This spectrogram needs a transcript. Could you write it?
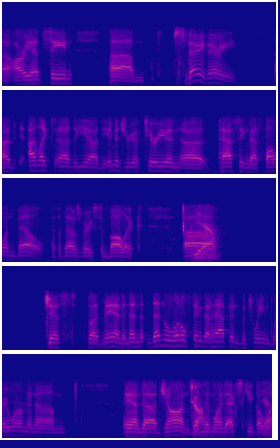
uh, Arya had seen. Um, just very, very. Uh, I liked uh, the uh, the imagery of Tyrion uh, passing that fallen bell. I thought that was very symbolic. Um, yeah. Just, but man, and then then the little thing that happened between Grey Worm and um and uh, Jon, Jon. them wanting to execute the yeah.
